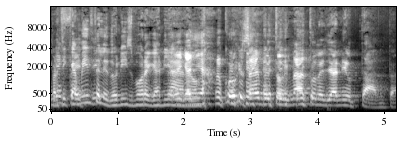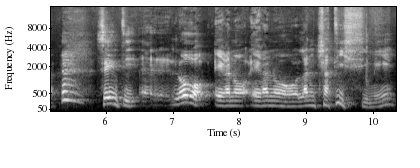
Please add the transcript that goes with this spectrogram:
Praticamente effetti- l'edonismo reganiano. Reganiano, quello che sarebbe tornato negli anni Ottanta. Senti, eh, loro erano, erano lanciatissimi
